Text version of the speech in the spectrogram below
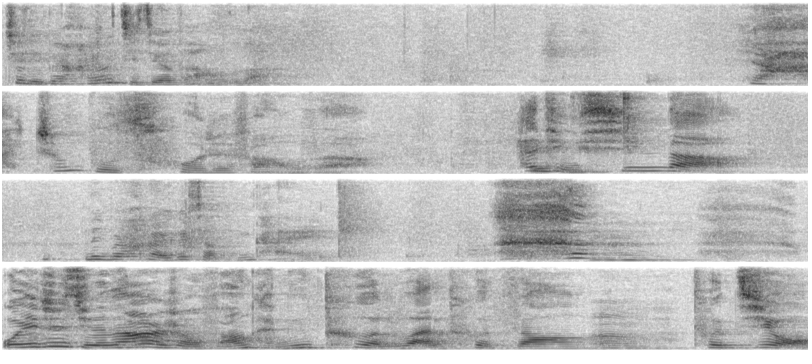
这里边还有几间房子吧？呀，真不错，这房子，还挺新的。那边还有一个小平台。我一直觉得二手房肯定特乱、特脏，嗯，特旧。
